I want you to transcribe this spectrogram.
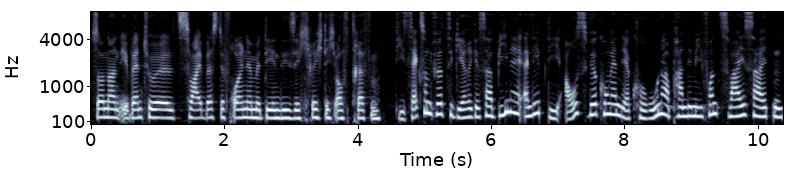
sondern eventuell zwei beste Freunde, mit denen die sich richtig oft treffen. Die 46-jährige Sabine erlebt die Auswirkungen der Corona-Pandemie von zwei Seiten,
